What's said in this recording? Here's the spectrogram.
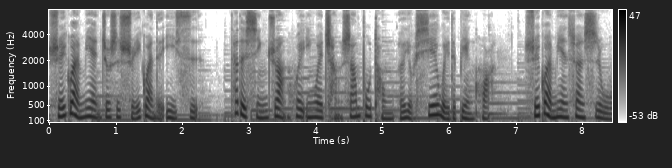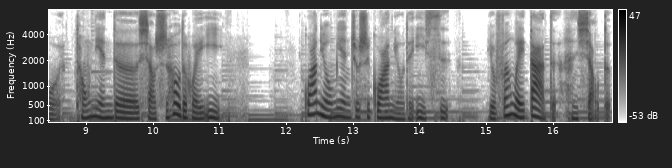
水管面就是水管的意思，它的形状会因为厂商不同而有些微的变化。水管面算是我童年的小时候的回忆。瓜牛面就是瓜牛的意思，有分为大的和小的。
